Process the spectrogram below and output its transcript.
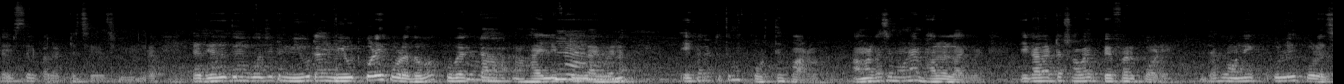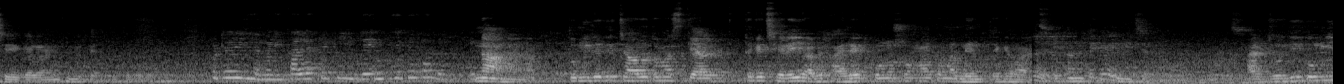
টাইপসের কালারটা চেয়েছো। যেহেতু তুমি বলছো একটু মিউট আমি মিউট করেই করে দেবো খুব একটা হাই লিফটিং লাগবে না। এই কালারটা তুমি করতে পারো। আমার কাছে মনে হয় ভালো লাগবে। এই কালারটা সবাই প্রেফার করে। দেখো অনেকগুলোই করেছি এই কালার আমি তোমাকে দেখাতে মানে কালারটা কি লেন্থ থেকে হবে? না না না। তুমি যদি চাও তো তোমার স্ক্যাল্প থেকে ছেড়েই হবে হাইলাইট কোনো সময় তোমার লেন্থ থেকে হয় এখান থেকে নিচে। আর যদি তুমি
